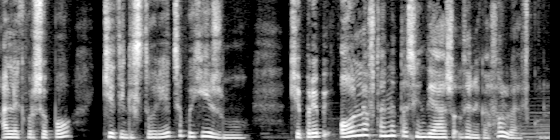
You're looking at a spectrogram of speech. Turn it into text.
αλλά εκπροσωπώ και την ιστορία της εποχής μου. Και πρέπει όλα αυτά να τα συνδυάσω. Δεν είναι καθόλου εύκολο.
